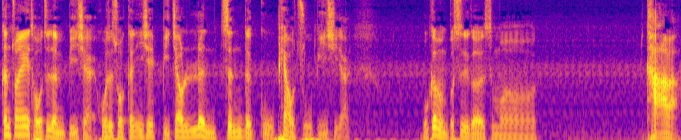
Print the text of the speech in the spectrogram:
跟专业投资人比起来，或是说跟一些比较认真的股票主比起来，我根本不是个什么咖啦，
